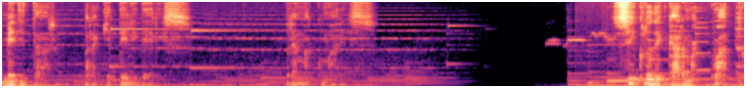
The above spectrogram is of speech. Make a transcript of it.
Meditar para que te lideres. Brahma Kumaris. Ciclo de Karma 4.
